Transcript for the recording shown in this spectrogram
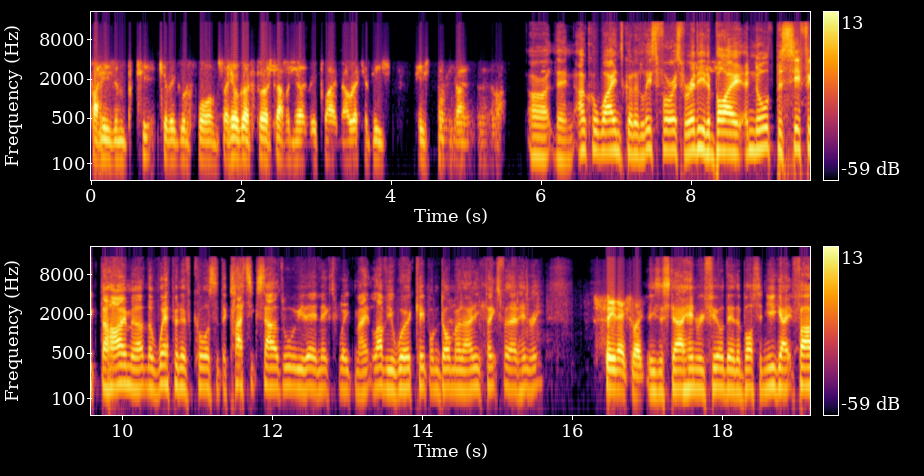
but he's in particularly good form. So he'll go first up in the Oakleigh Plate, and I reckon he's he's probably going to. All right, then. Uncle Wayne's got a list for us. We're ready to buy a North Pacific, the home, uh, the weapon, of course, at the classic sales will be there next week, mate. Love your work. Keep on dominating. Thanks for that, Henry. See you next week. He's a star, Henry Field. They're the boss of Newgate Farm.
